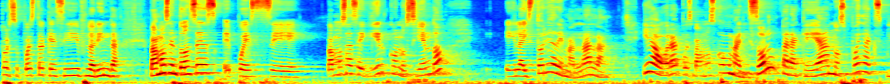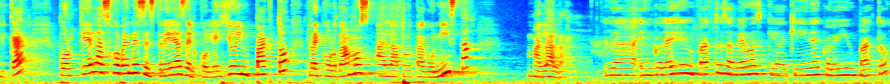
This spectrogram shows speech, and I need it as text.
Por supuesto que sí, Florinda. Vamos entonces, eh, pues eh, vamos a seguir conociendo la historia de Malala. Y ahora pues vamos con Marisol para que ella nos pueda explicar por qué las jóvenes estrellas del Colegio Impacto recordamos a la protagonista Malala. La, en Colegio Impacto sabemos que aquí en el Colegio Impacto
